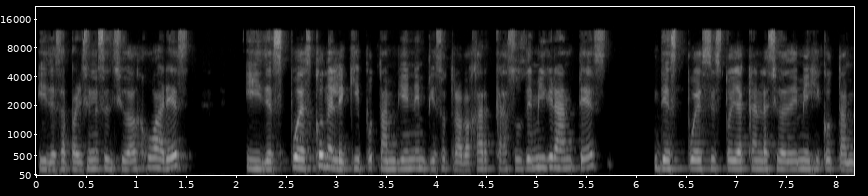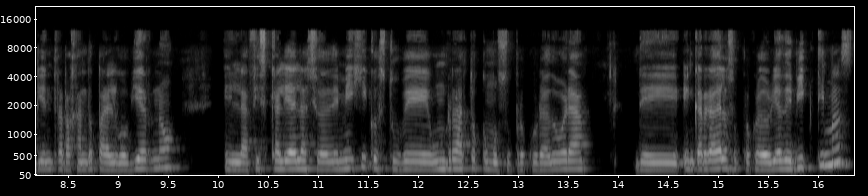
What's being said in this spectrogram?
y desapariciones en Ciudad Juárez. Y después con el equipo también empiezo a trabajar casos de migrantes. Después estoy acá en la Ciudad de México también trabajando para el gobierno en la Fiscalía de la Ciudad de México. Estuve un rato como su procuradora de, encargada de la subprocuraduría de víctimas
